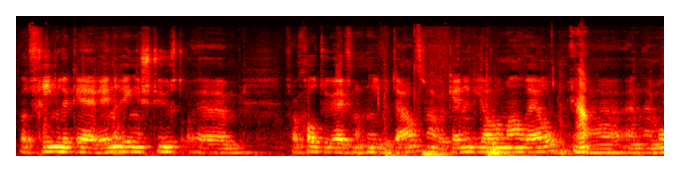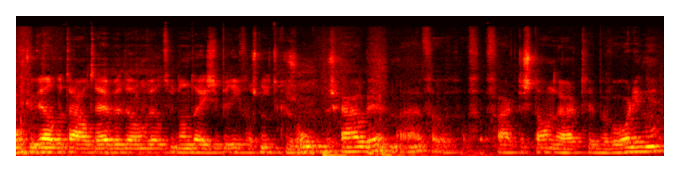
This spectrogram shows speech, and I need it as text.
wat vriendelijke herinneringen stuurt. Ehm, van God, u heeft nog niet betaald. Nou, we kennen die allemaal wel. Ja. en, en, mocht u wel betaald hebben, dan wilt u dan deze brief als niet gezond beschouwen. vaak de standaard bewoordingen.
